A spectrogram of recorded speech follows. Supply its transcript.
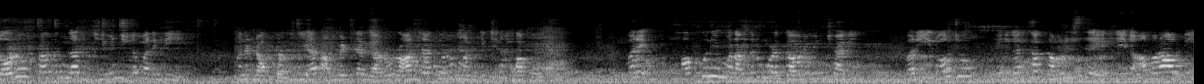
గౌరవప్రదంగా జీవించడం అనేది మన డాక్టర్ బిఆర్ అంబేద్కర్ గారు రాజ్యాంగంలో మనకి ఇచ్చిన హక్కు. మరి హక్కుని మనందరం కూడా గౌరవించాలి. మరి ఈరోజు మీరు కనుక గమనిస్తే నేను అమరావతి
